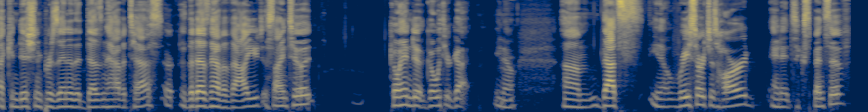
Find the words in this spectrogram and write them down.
a condition presented that doesn't have a test or that doesn't have a value assigned to it, go ahead and do it. Go with your gut. You know, um, that's you know, research is hard and it's expensive,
